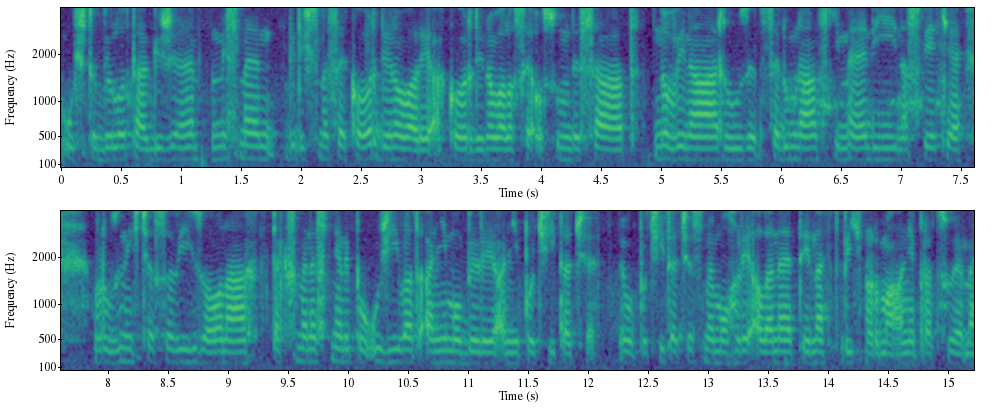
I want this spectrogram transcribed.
už to bylo tak, že my jsme, když jsme se koordinovali a koordinovalo se 80 novinářů ze 17 médií na světě v různých časových zónách, tak jsme nesměli používat ani mobily, ani počítače. Nebo počítače jsme mohli, ale ne ty, na kterých normálně pracujeme.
